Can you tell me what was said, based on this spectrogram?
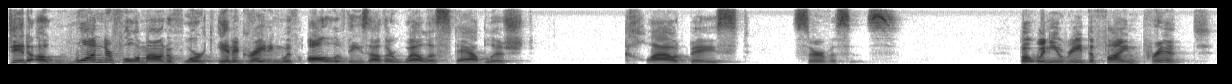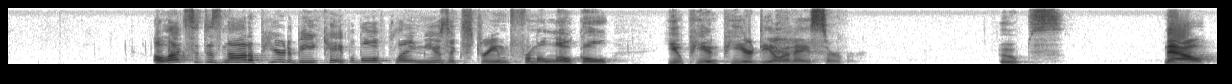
did a wonderful amount of work integrating with all of these other well established cloud based services. But when you read the fine print, Alexa does not appear to be capable of playing music streamed from a local UPnP or DLNA server. Oops. Now,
